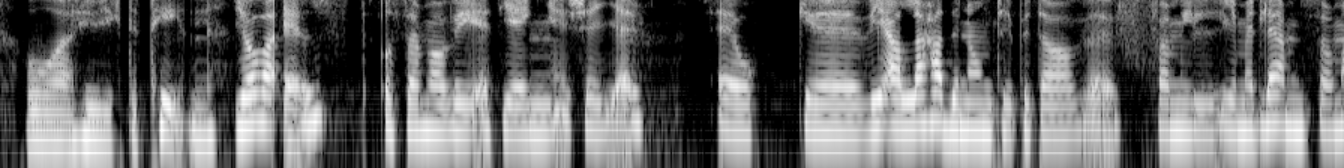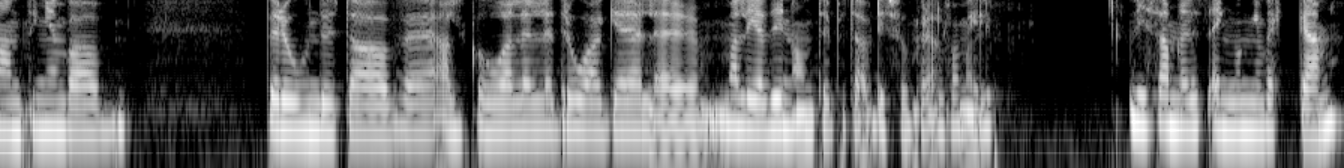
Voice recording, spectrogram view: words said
och hur gick det till? Jag var äldst och sen var vi ett gäng tjejer. Och eh, vi alla hade någon typ av eh, familjemedlem som antingen var beroende av eh, alkohol eller droger eller man levde i någon typ av dysfunktionell familj. Vi samlades en gång i veckan.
